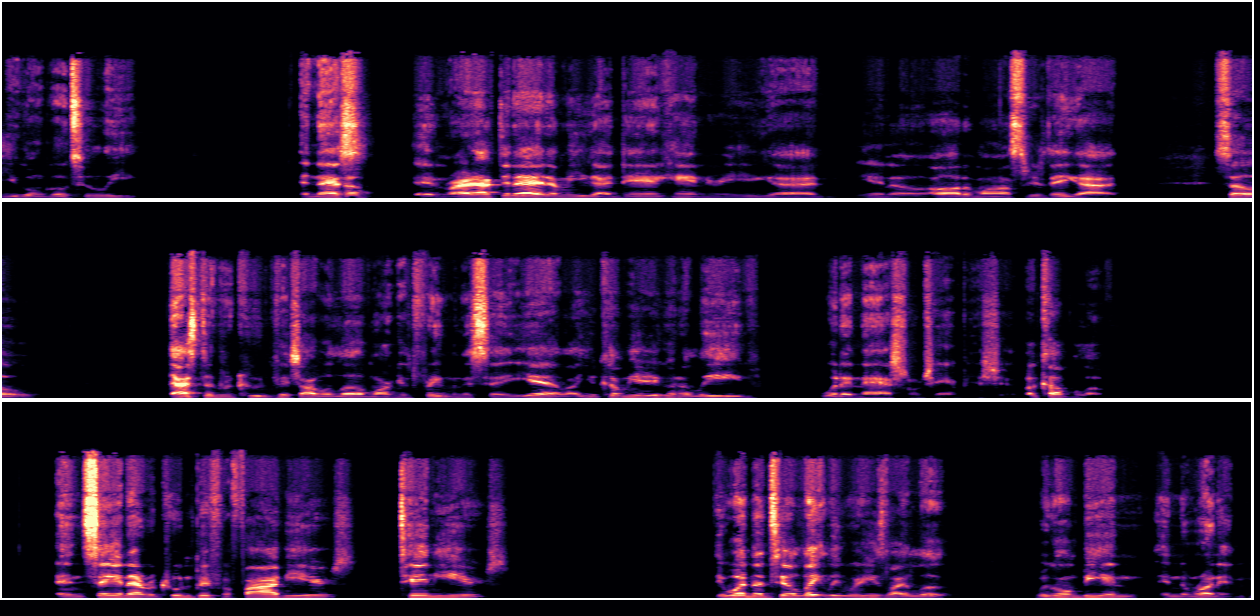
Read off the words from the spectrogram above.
and you're gonna go to the league. And that's and right after that, I mean, you got Derrick Henry, you got you know all the monsters they got. So that's the recruiting pitch. I would love Marcus Freeman to say, yeah, like you come here, you're gonna leave with a national championship, a couple of them. And saying that recruiting pitch for five years, 10 years. It wasn't until lately where he's like, look, we're gonna be in in the running.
